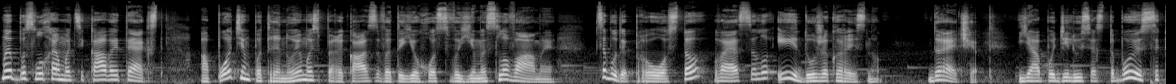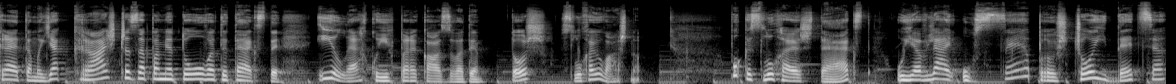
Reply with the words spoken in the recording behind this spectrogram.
ми послухаємо цікавий текст, а потім потренуємось переказувати його своїми словами. Це буде просто, весело і дуже корисно. До речі, я поділюся з тобою секретами, як краще запам'ятовувати тексти і легко їх переказувати. Тож, слухай уважно. Поки слухаєш текст, уявляй усе, про що йдеться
